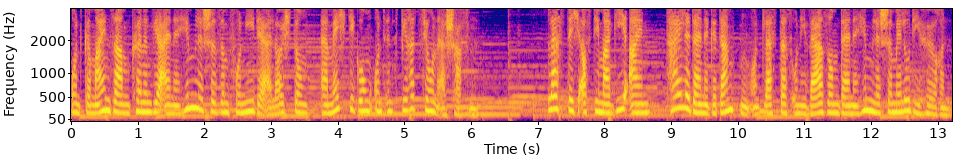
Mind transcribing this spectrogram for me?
und gemeinsam können wir eine himmlische Symphonie der Erleuchtung, Ermächtigung und Inspiration erschaffen. Lass dich auf die Magie ein, teile deine Gedanken und lass das Universum deine himmlische Melodie hören.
